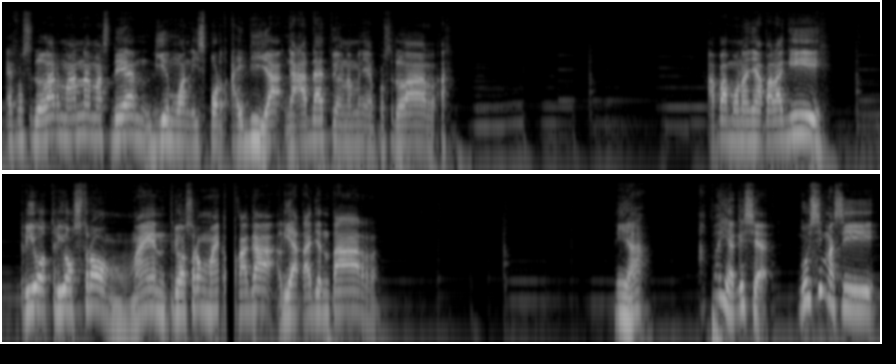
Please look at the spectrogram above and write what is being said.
Evos Delar mana Mas Dean? Diem One Esport ID ya. Nggak ada tuh yang namanya Evos Delar. Ah. Apa mau nanya apa lagi? Trio Trio Strong. Main Trio Strong main kagak? Lihat aja ntar. Nih ya. Apa ya, guys ya? Gue sih masih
